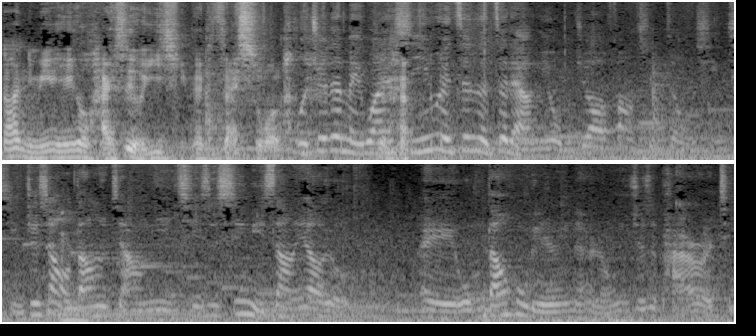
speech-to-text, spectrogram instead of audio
当然你明年以后还是有疫情，那就再说了。我觉得没关系，因为真的这两年我们就要放心这种心情。就像我当初讲，你其实心理上要有，哎，我们当护理人员的很容易就是 priority，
